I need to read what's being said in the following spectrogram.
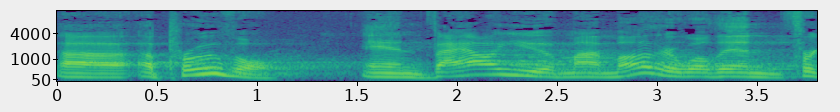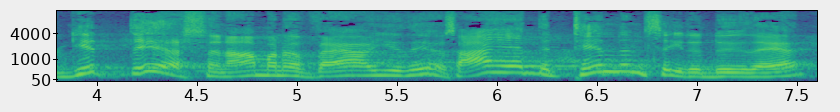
uh, approval and value of my mother, well, then forget this and I'm going to value this. I had the tendency to do that.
